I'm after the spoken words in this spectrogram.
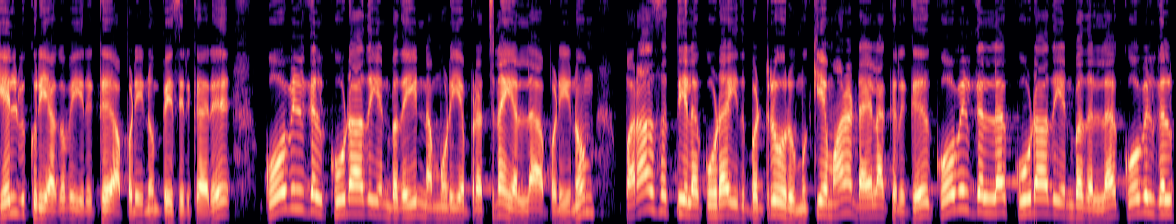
கேள்விக்குறியாகவே இருக்கு அப்படின்னும் பேசியிருக்காரு. கோவில்கள் கூடாது என்பதை நம்முடைய பிரச்சனை அல்ல அப்படின்னும் பராசக்தியில் கூட இது பற்றி ஒரு முக்கியமான டைலாக் இருக்கு. கோவில்களில் கூட கூடாது என்பதல்ல கோவில்கள்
